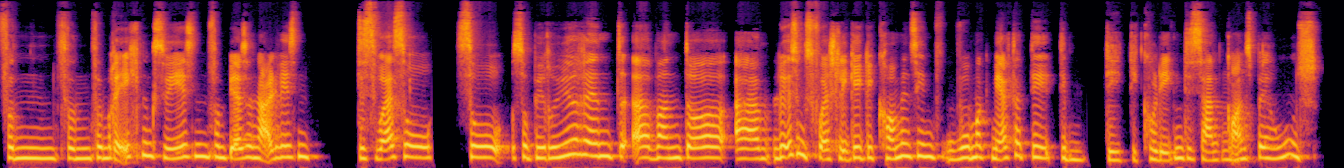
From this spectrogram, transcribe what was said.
von, von, vom Rechnungswesen, vom Personalwesen, das war so, so, so berührend, äh, wenn da äh, Lösungsvorschläge gekommen sind, wo man gemerkt hat, die, die, die, die Kollegen, die sind mhm. ganz bei uns.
